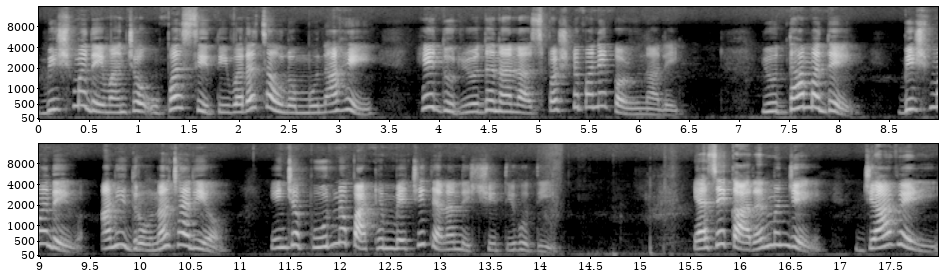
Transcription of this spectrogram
भीष्मदेवांच्या उपस्थितीवरच अवलंबून आहे हे दुर्योधनाला स्पष्टपणे कळून आले. युद्धामध्ये भीष्मदेव आणि द्रोणाचार्य यांच्या पूर्ण पाठिंब्याची त्यांना निश्चिती होती. याचे कारण म्हणजे ज्यावेळी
